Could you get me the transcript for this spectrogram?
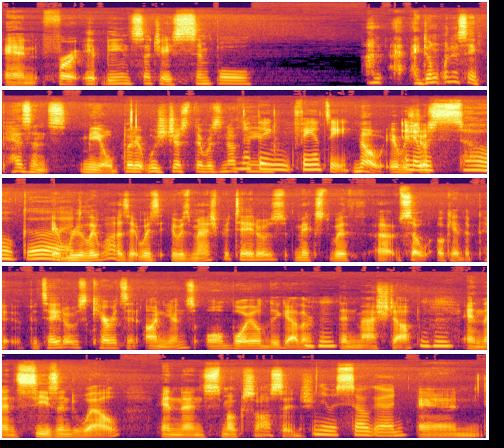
and for it being such a simple I'm, I don't want to say peasant's meal but it was just there was nothing, Nothing fancy. no it was and just was so good. it really was it was it was mashed potatoes mixed with uh, so okay the p- potatoes carrots and onions all boiled together Mm-hmm. then mashed up and then seasoned well and then smoked sausage It was so good. and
